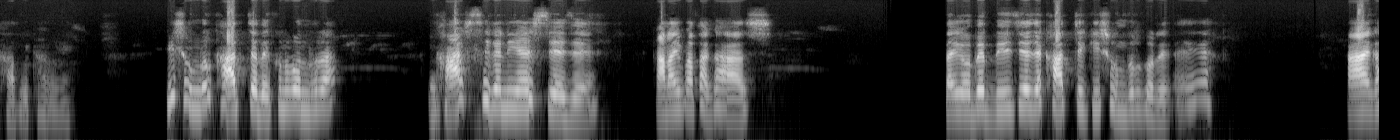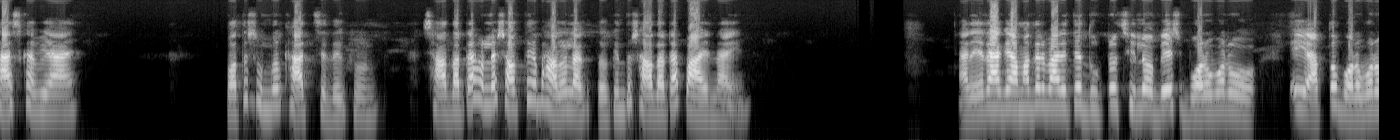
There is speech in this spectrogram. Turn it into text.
খাবে খাবে। কি সুন্দর খাচ্ছে দেখুন বন্ধুরা। ঘাস ছিঁড়ে নিয়ে এসছে যে, কানাই পাতা ঘাস। তাই ওদের দিয়েছে যে খাচ্ছে কি সুন্দর করে। আয় ঘাস খাবি, আয়। কত সুন্দর খাচ্ছে দেখুন। সাদাটা হলে সব থেকে ভালো লাগতো, কিন্তু সাদাটা পায় নাই। আর এর আগে আমাদের বাড়িতে দুটো ছিল, বেশ বড় বড়। এই এত বড় বড়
